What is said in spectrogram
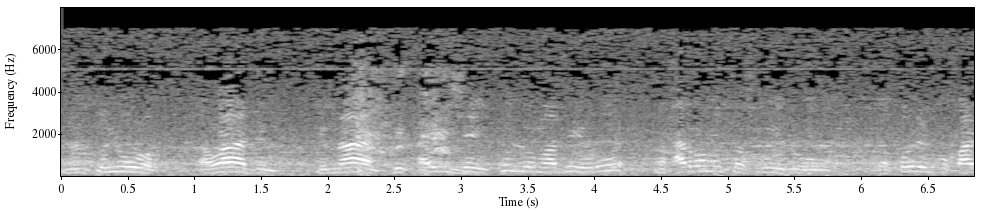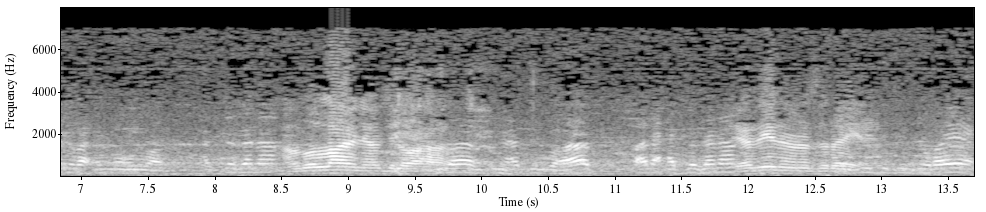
من طيور أوادم جمال أي شيء كل ما فيه روح محرم تصويره. يقول البخاري رحمه الله حدثنا عبد الله بن عبد الوهاب. عبد الله بن عبد الوهاب قال حدثنا يزيد بن زريع. يزيد بن زريع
